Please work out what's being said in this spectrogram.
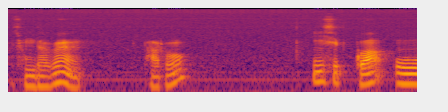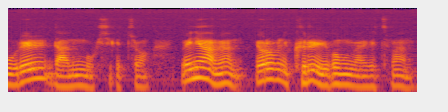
자, 정답은 바로 20과 5를 나눈 몫이겠죠. 왜냐하면 여러분이 글을 읽어보면 알겠지만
